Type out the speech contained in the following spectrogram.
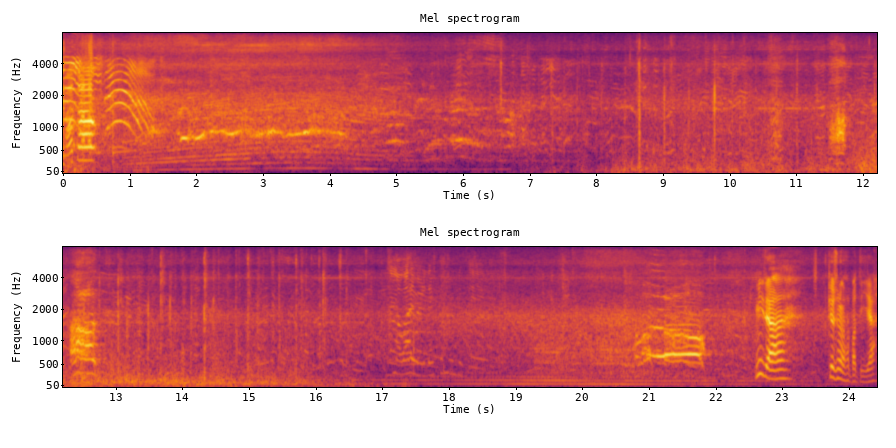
¡Moto! No, vale, verde, esto es un Mira, ¿qué es una zapatilla?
